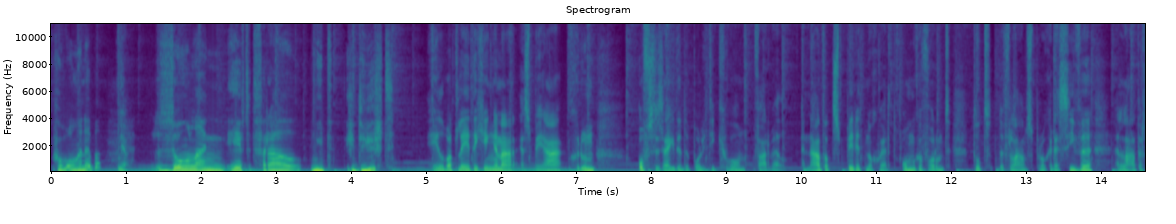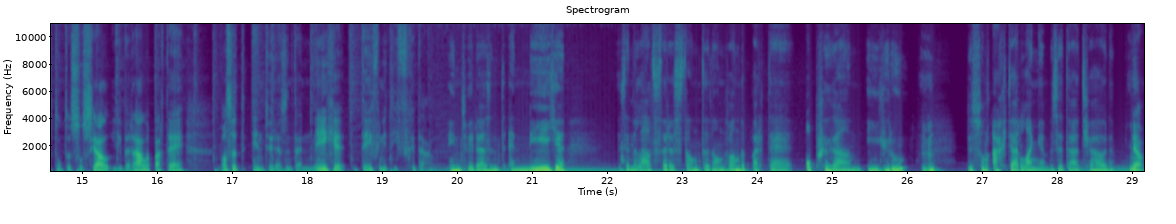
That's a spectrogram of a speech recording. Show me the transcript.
gewonnen hebben. Ja. Zo lang heeft het verhaal niet geduurd. Heel wat leden gingen naar SPA, Groen, of ze zegden de politiek gewoon vaarwel. En nadat Spirit nog werd omgevormd tot de Vlaams Progressieve en later tot de Sociaal-Liberale Partij, was het in 2009 definitief gedaan. In 2009 zijn de laatste restanten dan van de partij opgegaan in groen. Mhm. Dus zo'n acht jaar lang hebben ze het uitgehouden. Ja,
